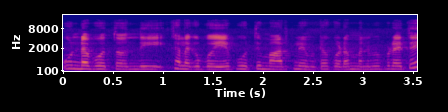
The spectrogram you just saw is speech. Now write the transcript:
ఉండబోతోంది? కలగబోయే పూర్తి మార్పులు ఏమిటో కూడా మనం ఇప్పుడైతే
